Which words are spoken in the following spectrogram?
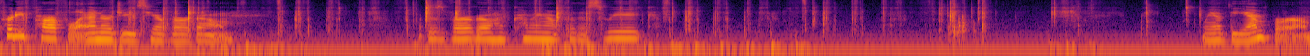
Pretty powerful energies here, Virgo. What does Virgo have coming up for this week? We have the Emperor.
